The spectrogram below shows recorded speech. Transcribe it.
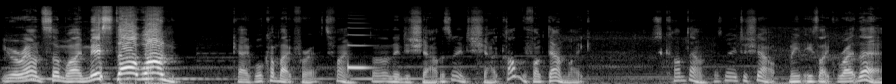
You're around somewhere. I missed that one! Okay, we'll come back for it. It's fine. I don't need to shout. There's no need to shout. Calm the fuck down, Mike. Just calm down. There's no need to shout. I mean, he's like right there.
